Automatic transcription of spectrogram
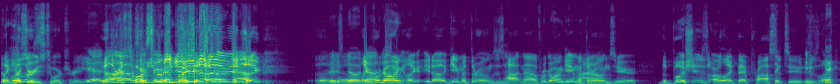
The like Bushes- Hillary's torturing. Yeah, no, Hillary's I was gonna say the torturing you. You know what I mean? Like, like, There's uh, no like doubt, If we're no. going like you know, Game of Thrones is hot now. If we're going Game of Thrones here, the Bushes are like that prostitute who's like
